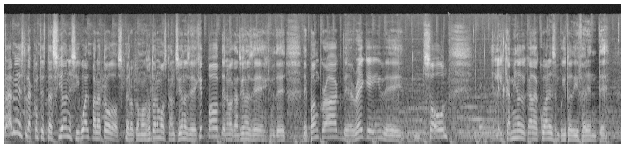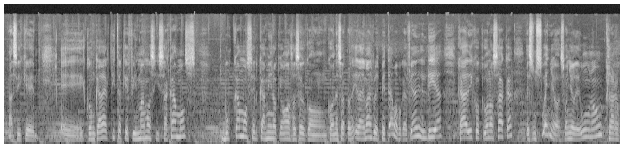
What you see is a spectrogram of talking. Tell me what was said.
tal vez la contestación es igual para todos, pero como nosotros tenemos canciones de hip hop, tenemos canciones de, de, punk rock, de reggae, de soul, el, camino de cada cual es un poquito diferente. Así que eh, con cada artista que filmamos y sacamos, buscamos el camino que vamos a hacer con, con, esa persona y además respetamos, porque al final del día, cada disco que uno saca es un sueño, sueño de uno, claro.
